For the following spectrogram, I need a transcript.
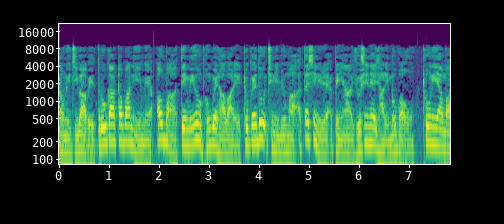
ရောင်နေကြီးပါပဲသူတို့ကတောက်ပနေရင်ပဲအောက်မှာတင်မင်းကိုဖုံးကွယ်ထားပါတယ်ထိုကဲ့သို့အခြေအနေမျိုးမှာအသက်ရှင်နေတဲ့အပင်ကရိုးရှင်းတဲ့အရာတွေမဟုတ်ပါဘူးထိုနေရာမှာ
